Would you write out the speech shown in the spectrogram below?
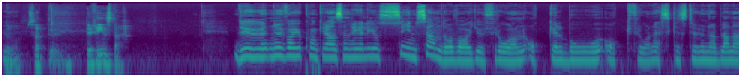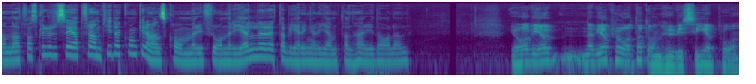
Mm. Så att eh, det finns där. Du, nu var ju konkurrensen Relius Synsam då var ju från Ockelbo och från Eskilstuna bland annat. Vad skulle du säga att framtida konkurrens kommer ifrån när det gäller etableringar i Jämtland, Härjedalen? Ja, vi har, när vi har pratat om hur vi ser på,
